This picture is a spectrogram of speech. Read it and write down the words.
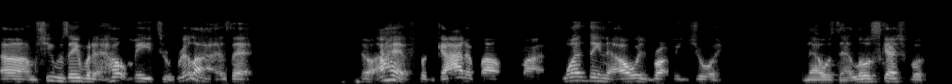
um, she was able to help me to realize that, know, I had forgot about my one thing that always brought me joy, and that was that little sketchbook.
